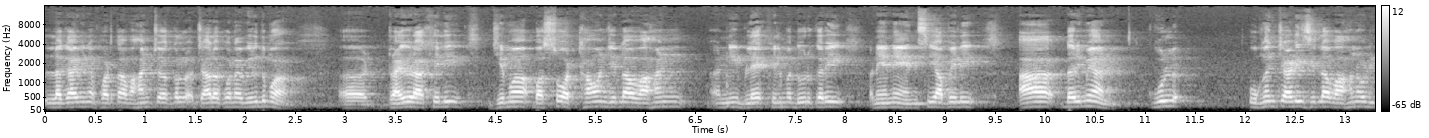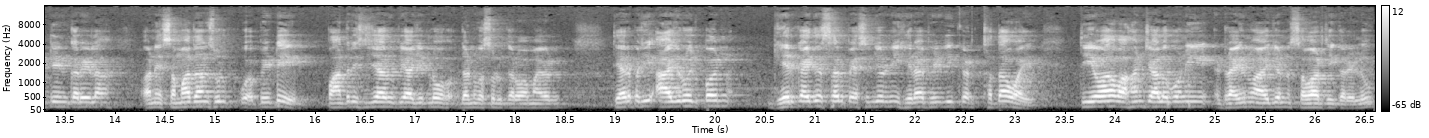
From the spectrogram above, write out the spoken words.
લગાવીને ફરતા વાહન ચાલકો- ચાલકોના વિરુદ્ધમાં ડ્રાઈવ રાખેલી, જેમાં બસો અઠ્ઠાવન જેટલા વાહનની બ્લેક ફિલ્મ દૂર કરી અને એને એનસી આપેલી. આ દરમિયાન કુલ ઓગણચાળીસ જેટલા વાહનો ડિટેન કરેલા અને સમાધાન શુલ્ક પેટે પાંત્રીસ હજાર રૂપિયા જેટલો દંડ વસૂલ કરવામાં આવેલો. ત્યાર પછી આજરોજ પણ ગેરકાયદેસર પેસેન્જરની હેરાફેરી થતા હોય તેવા વાહન ચાલકોની ડ્રાઈવનું આયોજન સવારથી કરેલું.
